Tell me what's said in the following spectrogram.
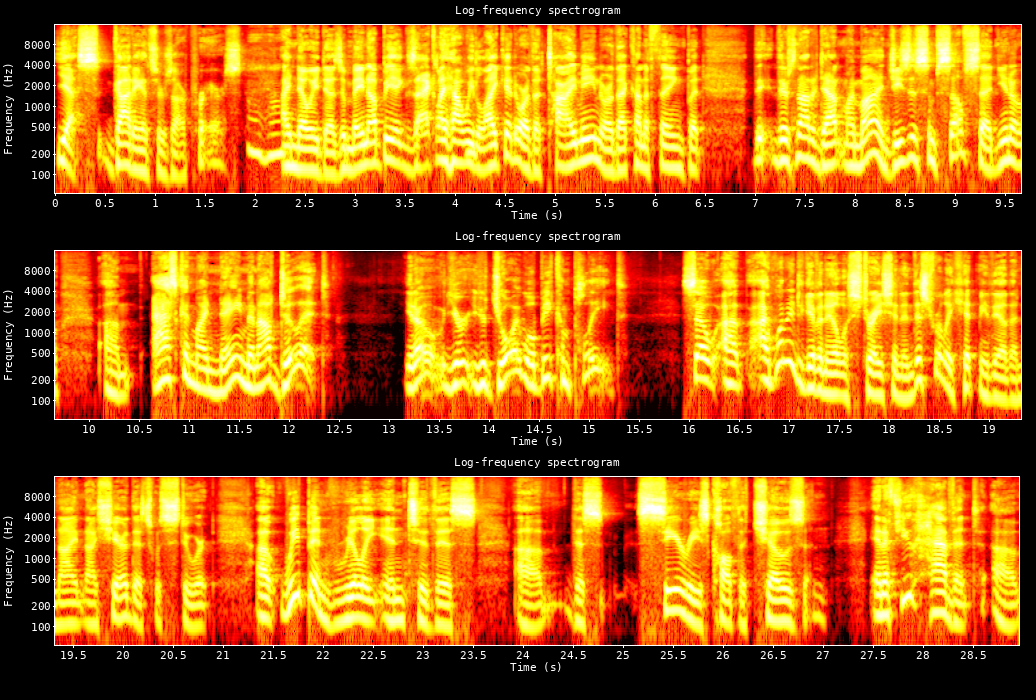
Yes, God answers our prayers. Mm-hmm. I know He does. It may not be exactly how we like it or the timing or that kind of thing, but th- there's not a doubt in my mind. Jesus Himself said, you know, um, ask in my name and I'll do it. You know, your your joy will be complete. So uh, I wanted to give an illustration, and this really hit me the other night, and I shared this with Stuart. Uh, we've been really into this uh, this series called The Chosen, and if you haven't uh,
